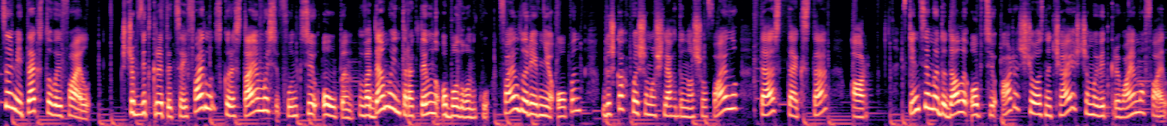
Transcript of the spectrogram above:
Це мій текстовий файл. Щоб відкрити цей файл, скористаємось функцією Open. Введемо інтерактивну оболонку. Файл дорівнює Open, в дужках пишемо шлях до нашого файлу test.txt R. В кінці ми додали опцію R, що означає, що ми відкриваємо файл.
